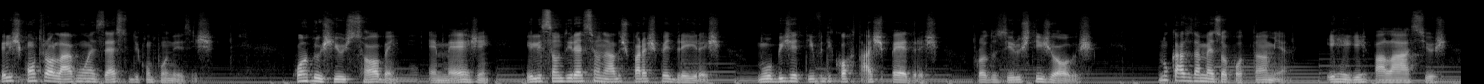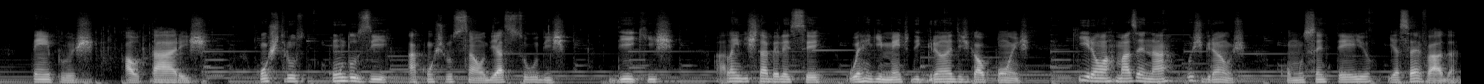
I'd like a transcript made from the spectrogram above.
Eles controlavam um exército de camponeses. Quando os rios sobem, emergem, eles são direcionados para as pedreiras, no objetivo de cortar as pedras, produzir os tijolos. No caso da Mesopotâmia, erguer palácios, templos, altares, conduzir a construção de açudes, diques, além de estabelecer o erguimento de grandes galpões que irão armazenar os grãos, como o centeio e a cevada.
